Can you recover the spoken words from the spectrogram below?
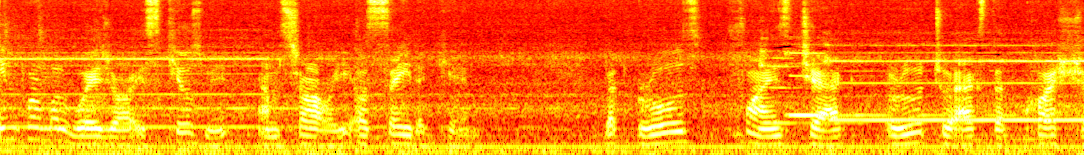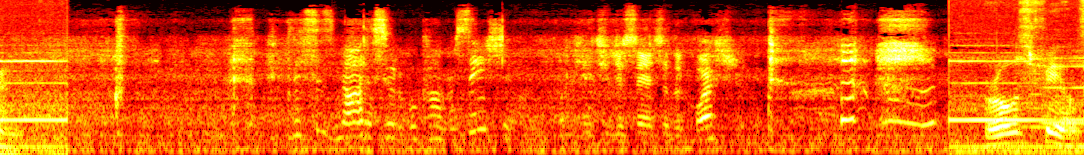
informal ways are, Excuse me, I'm sorry, or say it again. But Rose finds Jack rude to ask that question. This is not a suitable conversation. Why can't you just answer the question? Rose feels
